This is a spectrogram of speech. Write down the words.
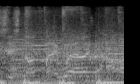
This is not my world.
